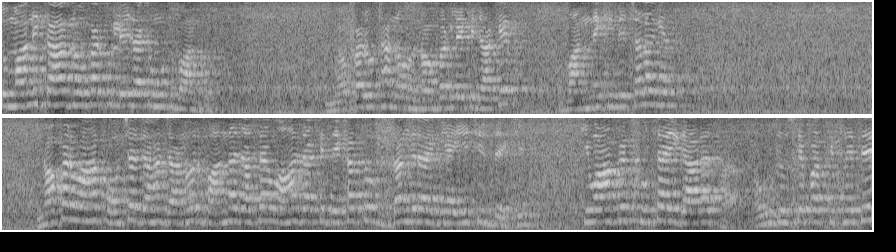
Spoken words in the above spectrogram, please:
तो मालिक कहा नौकर को ले जाके ऊँट बाँध दो। नौकर उठा नौ, नौकर लेके जाके बांधने के लिए चला गया। नौकर वहाँ पहुँचा जहाँ जानवर बांधा जाता है, वहाँ जाके देखा तो दंग रह गया। ये चीज़ देख के कि वहाँ पे खूटा ग्यारह था और ऊँट उसके पास कितने थे?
